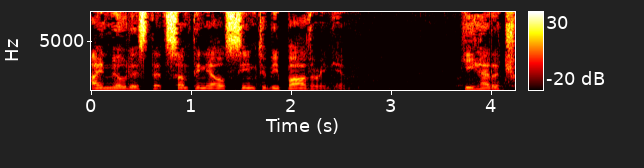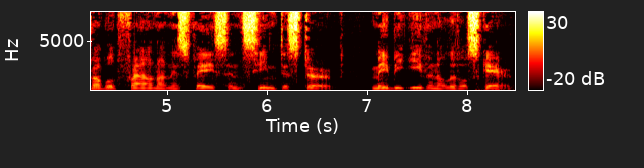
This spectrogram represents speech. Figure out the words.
I noticed that something else seemed to be bothering him. He had a troubled frown on his face and seemed disturbed, maybe even a little scared.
